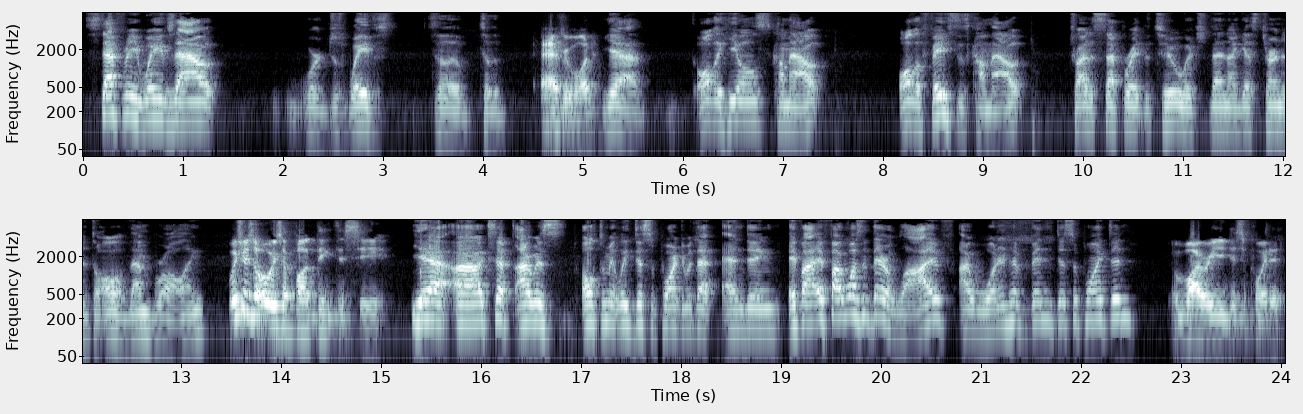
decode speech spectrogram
Stephanie waves out, or just waves to to the Everyone. yeah, all the heels come out, all the faces come out, try to separate the two, which then I guess turned into all of them brawling. Which is always a fun thing to see. Yeah, uh, except I was ultimately disappointed with that ending. If I if I wasn't there live, I wouldn't have been disappointed. Why were you disappointed?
